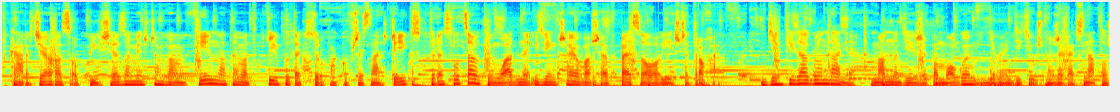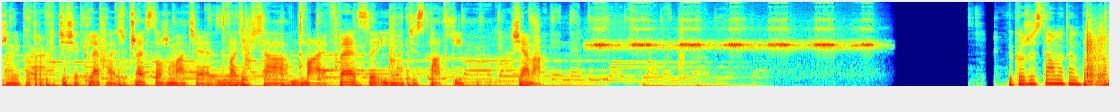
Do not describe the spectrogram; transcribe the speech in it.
W karcie oraz opisie zamieszczam wam film na temat kilku teksturpaków 16X, które są całkiem ładne i zwiększają wasze FPS o jeszcze trochę. Dzięki za oglądanie. Mam nadzieję, że pomogłem i nie będziecie już narzekać na to, że nie potraficie się klepać przez to, że macie 22 FPS i macie spadki. Siema! Wykorzystamy ten program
